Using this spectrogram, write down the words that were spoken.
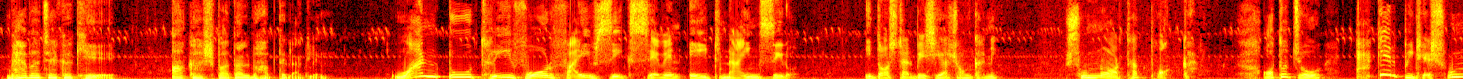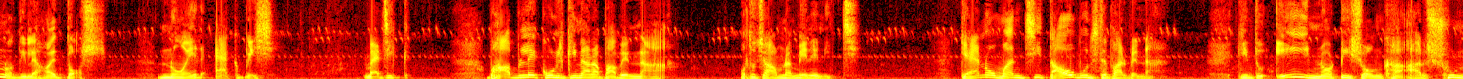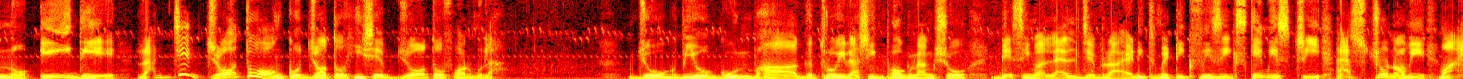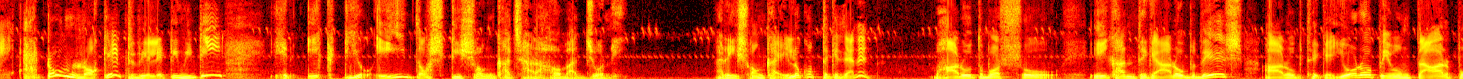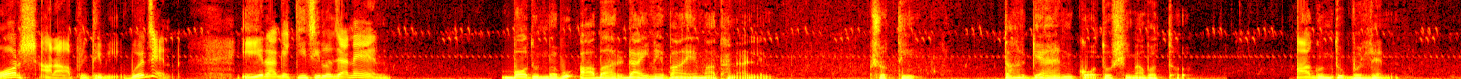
ভ্যাবা চ্যাকা খেয়ে আকাশ পাতাল ভাবতে লাগলেন। One two three four five six seven eight nine zero. এই দশটার বেশি সংখ্যা নেই। শূন্য অর্থাৎ ফক্কা। অথচ একের পিঠে শূন্য দিলে হয় দশ, নয়ের এক বেশি। ম্যাজিক। ভাবলে কুল কিনারা পাবেন না। অথচ আমরা মেনে নিচ্ছি। কেন মানছি তাও বুঝতে পারবেন না। কিন্তু এই নটি সংখ্যা আর শূন্য এই দিয়ে রাজ্যের যত অঙ্ক, যত হিসেব, যত ফর্মুলা যোগ, বিয়োগ, গুণ, ভাগ ত্রৈরাসিক ভগ্নাংশ decimal algebra arithmetic physics chemistry astronomy my atom rocket relativity এর একটিও এই দশটি সংখ্যা ছাড়া হবার জন্যে আর এই সংখ্যা এলো থেকে জানেন? ভারতবর্ষ, এখান থেকে আরব দেশ, আরব থেকে ইউরোপ এবং তারপর সারা পৃথিবী, বুঝেছেন? এর আগে কি ছিল জানেন? বদনবাবু আবার ডাইনে বাঁয়ে মাথা নাড়লেন। সত্যি, তার জ্ঞান কত সীমাবদ্ধ? আগন্তুক বললেন,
